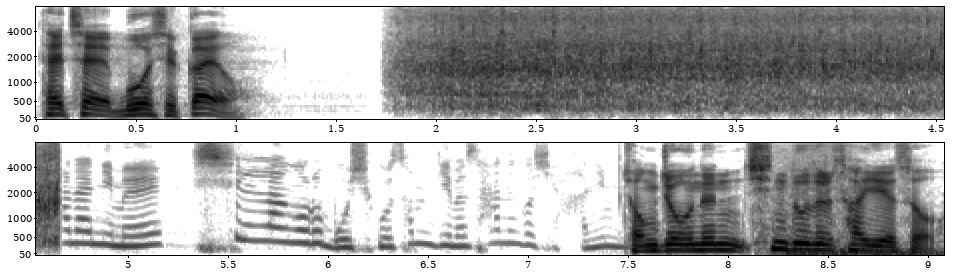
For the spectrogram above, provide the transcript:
대체 무엇일까요? 하나님을 신랑으로 모시고 섬기며 사는 것이 아닙니다. 정조은은 신도들 사이에서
